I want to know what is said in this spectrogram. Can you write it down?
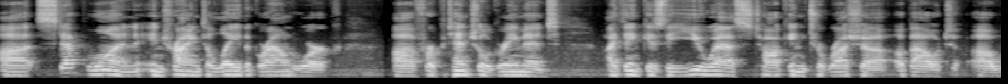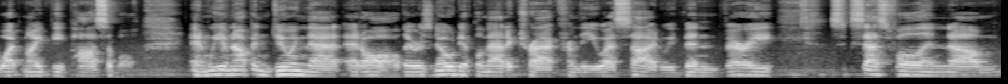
uh, step one in trying to lay the groundwork uh, for a potential agreement, I think, is the U.S. talking to Russia about uh, what might be possible. And we have not been doing that at all. There is no diplomatic track from the U.S. side. We've been very successful in, um,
